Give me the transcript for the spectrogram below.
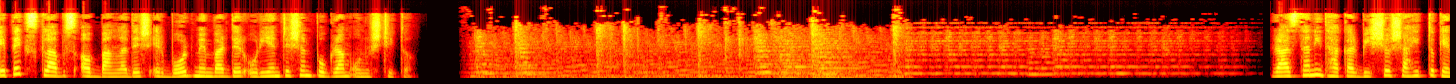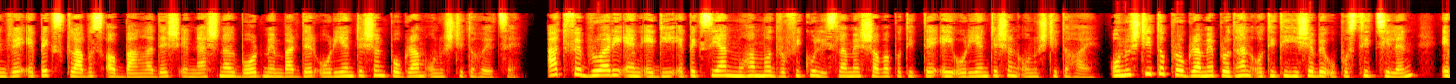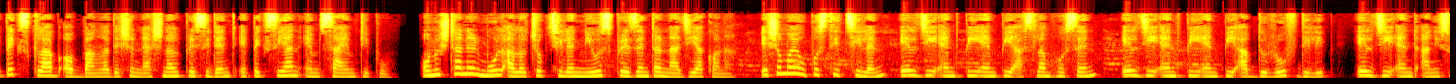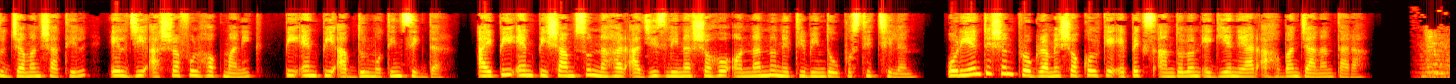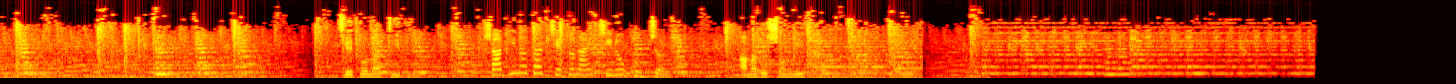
Apex clubs of Bangladesh এর board মেম্বারদের orientation programme অনুষ্ঠিত। রাজধানী ঢাকার বিশ্ব সাহিত্য কেন্দ্রে এপেক্স ক্লাবস অব বাংলাদেশ এর ন্যাশনাল বোর্ড মেম্বারদের ওরিয়েন্টেশন প্রোগ্রাম অনুষ্ঠিত হয়েছে। আট ফেব্রুয়ারি এনএডি এপেক্সিয়ান মুহাম্মদ রফিকুল ইসলামের সভাপতিত্বে এই ওরিয়েন্টেশন অনুষ্ঠিত হয়। অনুষ্ঠিত প্রোগ্রামে প্রধান অতিথি হিসেবে উপস্থিত ছিলেন এপেক্স ক্লাব অব বাংলাদেশের national president Apexian M Sayem Tipu. অনুষ্ঠানের মূল আলোচক ছিলেন নিউজ প্রেজেন্টার নাজিয়া কনা। এ সময় উপস্থিত ছিলেন LG and PNP Aslam Hossain, LG and PNP Abdur Rouf Dilip, LG and Anisuzzaman Sathil LG Ashraful Haque Manik, PNP Abdul Matin Sikder. IPNP Shamsun Nahar Aziz Lina সহ অন্যান্য নেতৃবৃন্দ উপস্থিত ছিলেন। ওরিয়েন্টেশন প্রোগ্রামে সকলকে এপেক্স আন্দোলন এগিয়ে নেয়ার আহ্বান জানান তারা। চেতনা টিভি। স্বাধীনতার চেতনায় চির উজ্জ্বল। আমাদের সঙ্গেই থাকুন।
